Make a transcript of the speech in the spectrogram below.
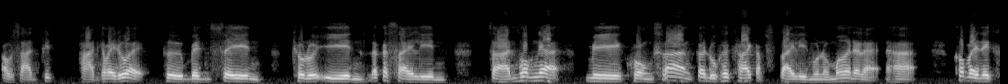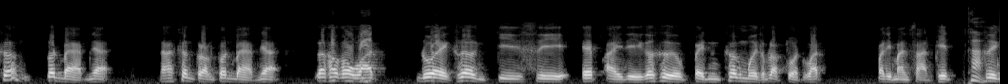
เอาสารพิษผ่านเข้าไปด้วย คือเบนซีนโทลูอีน และก็ไซลีน สารพวกเนี้ยมีโครงสร้างก็ดูคล้ายๆ กับสไตรีนโมโนเมอร์นั่นแหละนะฮะเข้าไปในเครื่องต้นแบบเนี่ย นะเครื่องกรองต้นแบบเนี่ย แล้วเขาก็วัดด้วยเครื่อง GCFID ก็คือเป็นเครื่องมือสำหรับตรวจวัดปริมาณสารพิษค่ะซึ่ง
